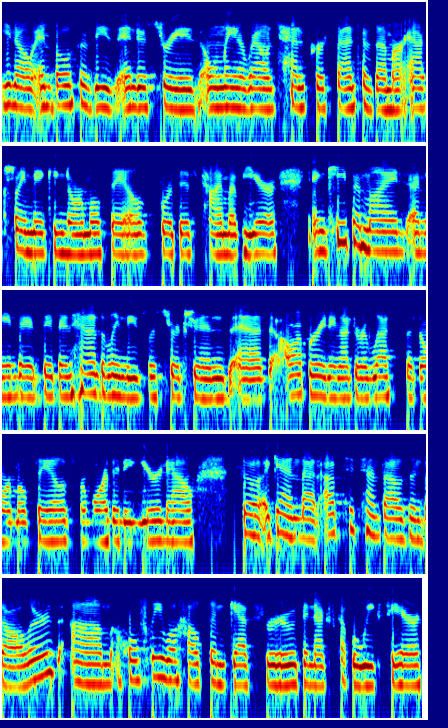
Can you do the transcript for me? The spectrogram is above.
you know, in both of these industries, only around 10% of them are actually making normal sales for this time of year. And keep in mind, I mean, they, they've been handling these restrictions and operating under less than normal sales for more than a year now. So again, that up to ten thousand um, dollars, hopefully, will help them get through the next couple weeks here,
